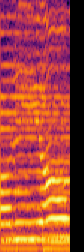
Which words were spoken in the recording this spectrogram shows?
you're the only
